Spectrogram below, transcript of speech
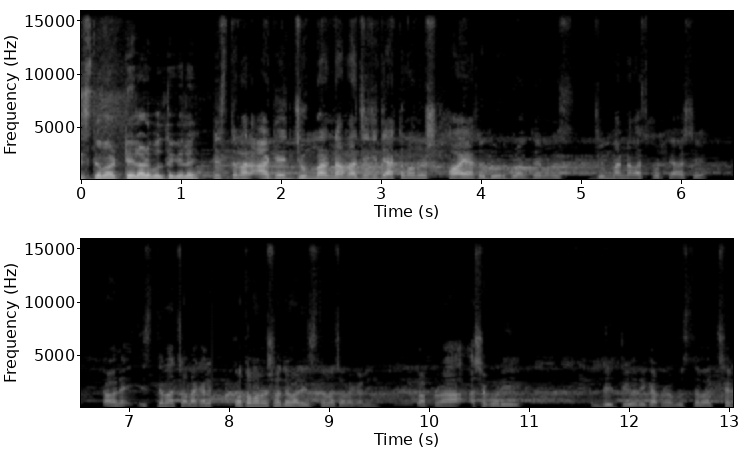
ইজতেমার টেলার বলতে গেলে। ইস্তেমার আগে জুম্মার নামাজে যদি এত মানুষ হয় এত দূর দূরান্তের মানুষ জুম্মার নামাজ পড়তে আসে তাহলে ইস্তেমা চলাকালীন কত মানুষ হতে পারে ইস্তেমা চলাকালীন? তো আপনারা আশা করি দ্বিতীয় দিকে আপনারা বুঝতে পারছেন।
